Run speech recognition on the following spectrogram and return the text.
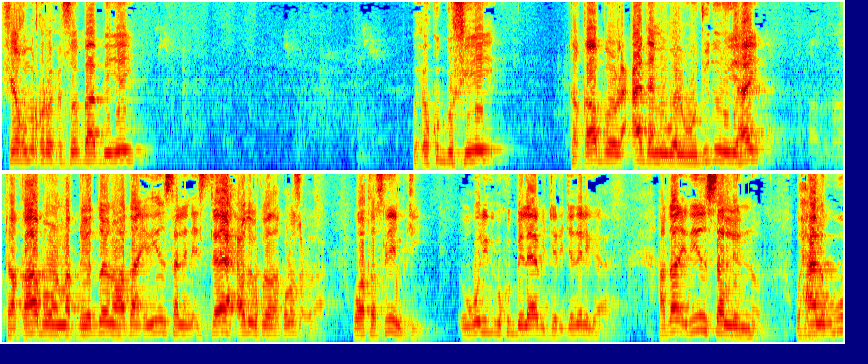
sheekhu markore wuxuu soo baabiiyey wuxuu ku bushiyey taqaabul اlcadami wاlwujuud inuu yahay taqaabul naqiidayn haddaan idiin salin istilaaxooda kula socdaa waa tasliimkii oo weligiibu ku bilaabi jiray jadaliga ah. Haddaan idiin sallinno waxaa lagugu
